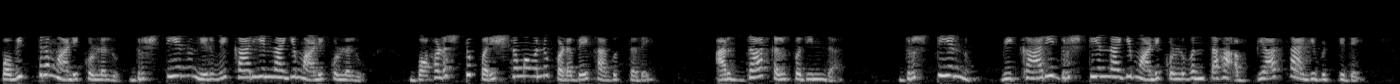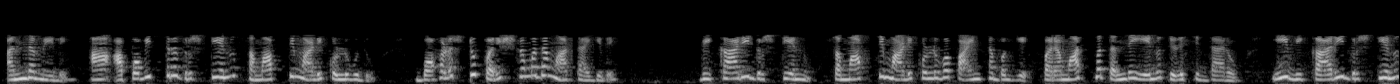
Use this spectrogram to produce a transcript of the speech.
ಪವಿತ್ರ ಮಾಡಿಕೊಳ್ಳಲು, ದೃಷ್ಟಿಯನ್ನು ನಿರ್ವಿಕಾರಿಯನ್ನಾಗಿ ಮಾಡಿಕೊಳ್ಳಲು ಬಹಳಷ್ಟು ಪರಿಶ್ರಮವನ್ನು ಪಡಬೇಕಾಗುತ್ತದೆ. ಅರ್ಧ ಕಲ್ಪದಿಂದ ದೃಷ್ಟಿಯನ್ನು ವಿಕಾರಿ ದೃಷ್ಟಿಯನ್ನಾಗಿ ಮಾಡಿಕೊಳ್ಳುವಂತಹ ಅಭ್ಯಾಸ ಆಗಿಬಿಟ್ಟಿದೆ. ಅಂದ ಮೇಲೆ, ಆ ಅಪವಿತ್ರ ದೃಷ್ಟಿಯನ್ನು ಸಮಾಪ್ತಿ ಮಾಡಿಕೊಳ್ಳುವುದು ಬಹಳಷ್ಟು ಪರಿಶ್ರಮದ ಮಾತಾಗಿದೆ. ವಿಕಾರಿ ದೃಷ್ಟಿಯನ್ನು ಸಮಾಪ್ತಿ ಮಾಡಿಕೊಳ್ಳುವ ಪಾಯಿಂಟ್ನ ಬಗ್ಗೆ ಪರಮಾತ್ಮ ತಂದೆ ಏನು ತಿಳಿಸಿದ್ದಾರೋ ಈ ವಿಕಾರಿ ದೃಷ್ಟಿಯನ್ನು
